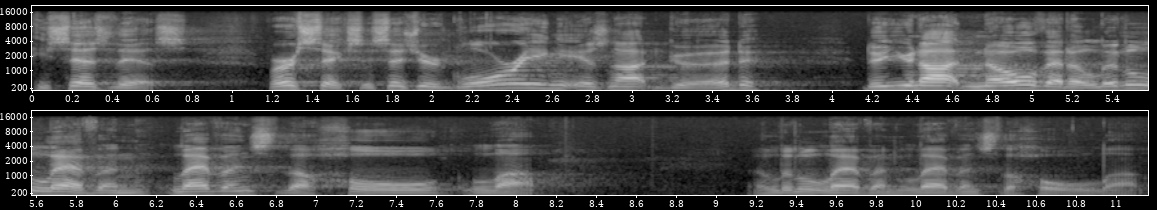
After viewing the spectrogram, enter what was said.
He says this, verse 6, he says, Your glorying is not good. Do you not know that a little leaven leavens the whole lump? A little leaven leavens the whole lump.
